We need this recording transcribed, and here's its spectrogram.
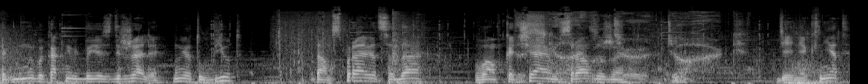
Как бы мы бы как-нибудь бы ее сдержали. Ну эту убьют. Там справятся, да. Вам вкачаем сразу же. Денег нет.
